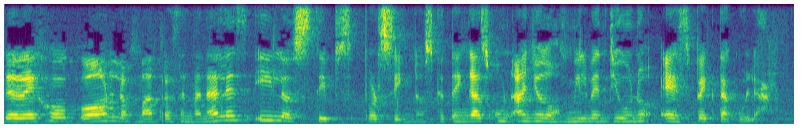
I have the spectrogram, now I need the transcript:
Te dejo con los mantras semanales y los tips por signos. Que tengas un año 2021 espectacular.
